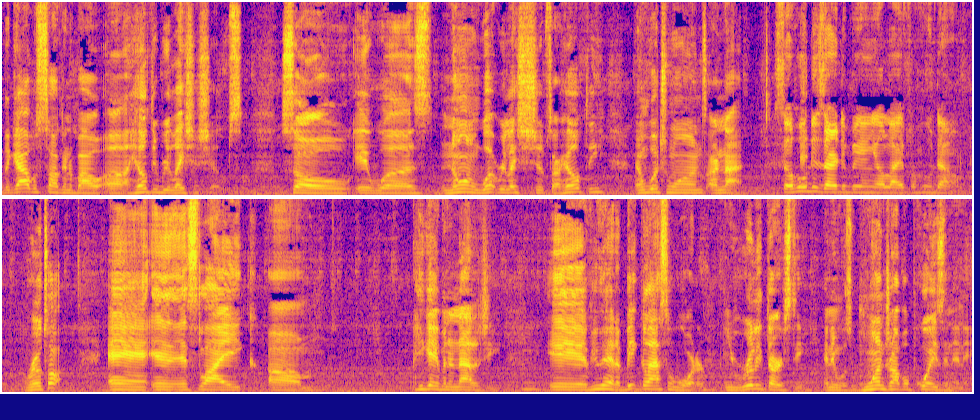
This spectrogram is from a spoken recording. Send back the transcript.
the guy was talking about uh, healthy relationships. So it was knowing what relationships are healthy and which ones are not. So who deserve to be in your life and who don't? Real talk. And it's like um, he gave an analogy. If you had a big glass of water and you're really thirsty and it was one drop of poison in it,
